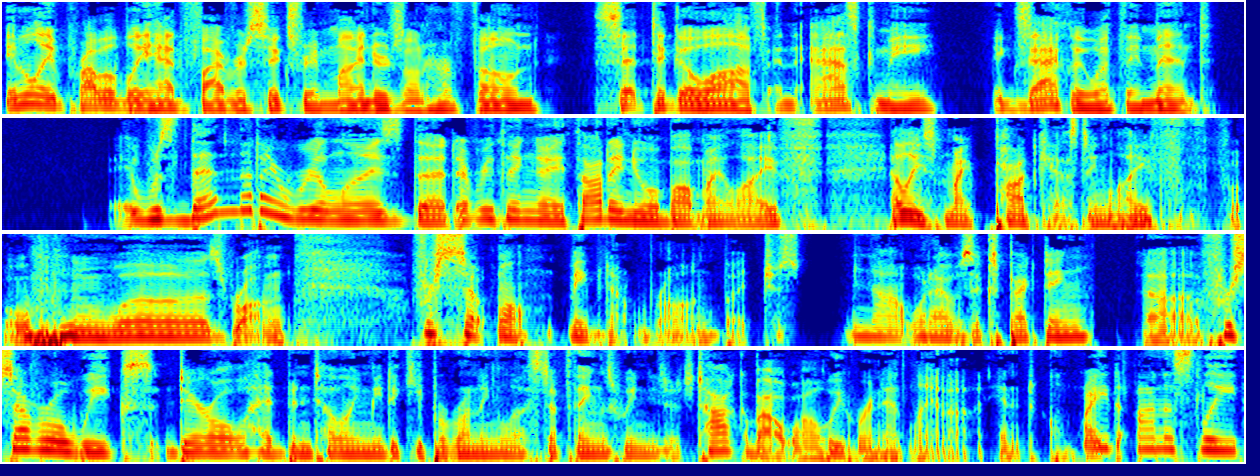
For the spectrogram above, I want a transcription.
Emily probably had five or six reminders on her phone set to go off and ask me exactly what they meant. It was then that I realized that everything I thought I knew about my life, at least my podcasting life, was wrong. For so, well, maybe not wrong, but just not what I was expecting. Uh, for several weeks, Daryl had been telling me to keep a running list of things we needed to talk about while we were in Atlanta. And quite honestly,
